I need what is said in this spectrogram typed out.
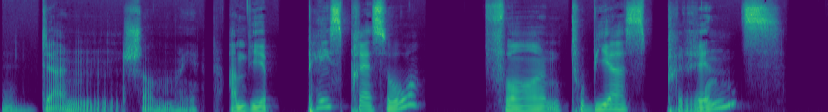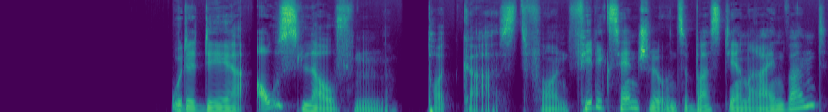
Dann schauen wir mal hier. Haben wir Pacepresso von Tobias Prinz oder der Auslaufen Podcast von Felix Henschel und Sebastian Reinwand.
